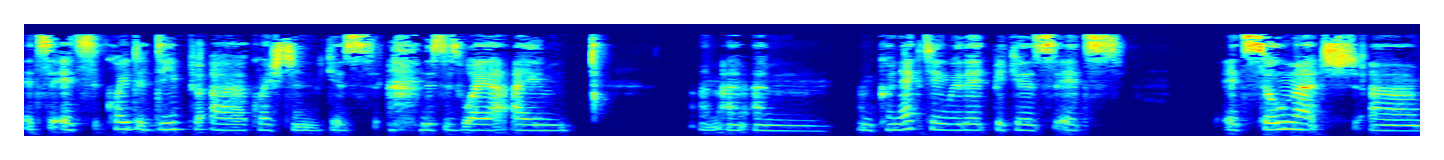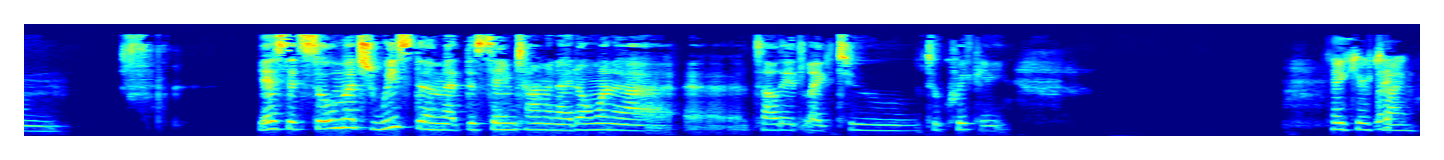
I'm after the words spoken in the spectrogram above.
it's it's quite a deep uh, question because this is why I, am I'm, I'm I'm I'm connecting with it because it's it's so much um, yes it's so much wisdom at the same time and I don't want to uh, tell it like too too quickly. Take your time.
